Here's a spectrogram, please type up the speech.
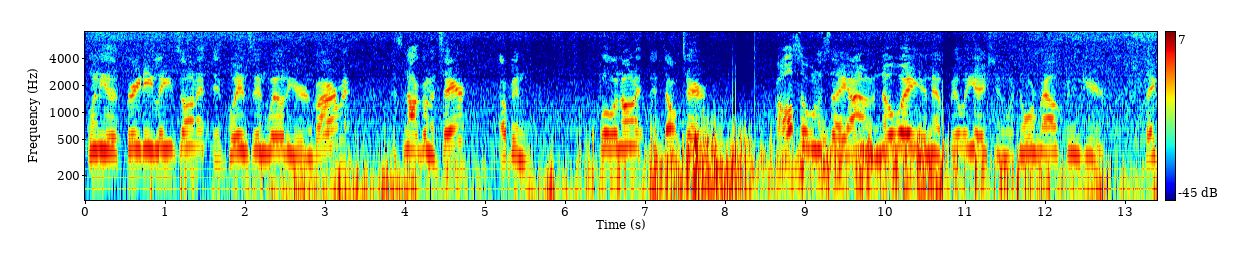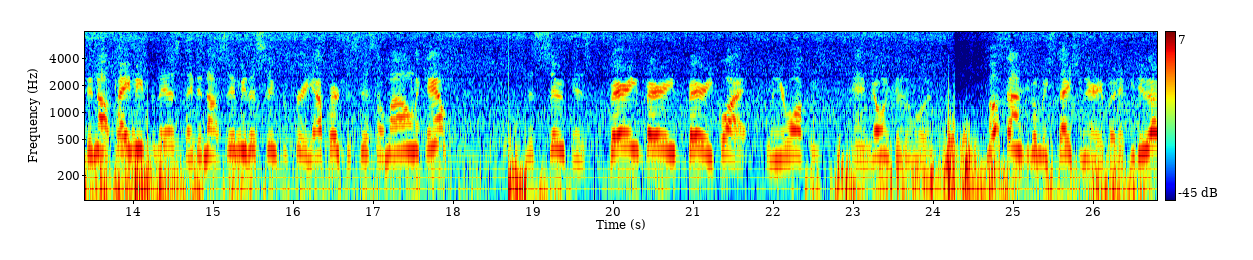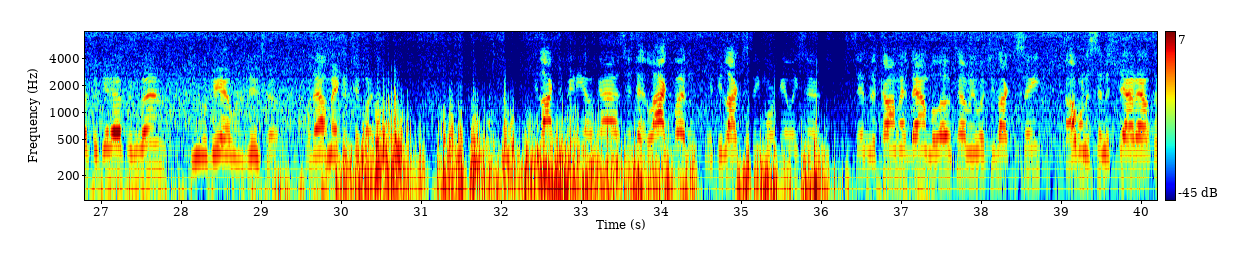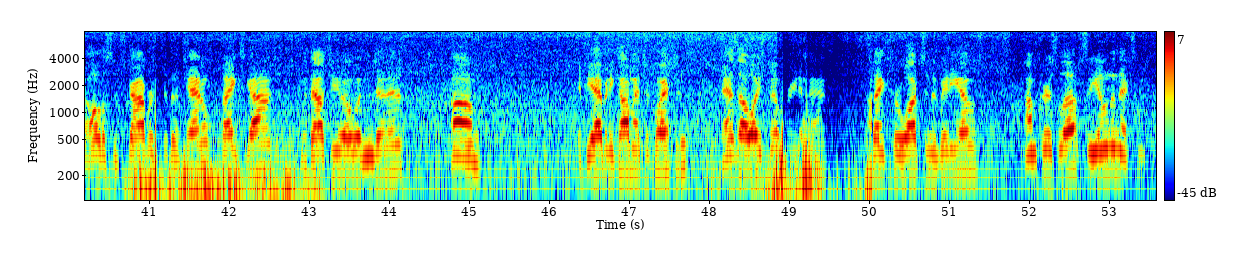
Plenty of 3D leaves on it. It blends in well to your environment. It's not going to tear. I've been pulling on it. It don't tear. I also want to say I am in no way in affiliation with North Mountain Gear. They did not pay me for this. They did not send me this suit for free. I purchased this on my own account. This suit is very, very, very quiet when you're walking and going through the woods. Most times you're going to be stationary, but if you do have to get up and move, you will be able to do so without making too much noise. If you like the video, guys, hit that like button. If you'd like to see more ghillie suits, send a comment down below. Tell me what you'd like to see. I want to send a shout out to all the subscribers to the channel. Thanks, guys. Without you, I wouldn't do this. Um, if you have any comments or questions, as always, feel free to ask. Thanks for watching the videos. I'm Chris Love. See you on the next one.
